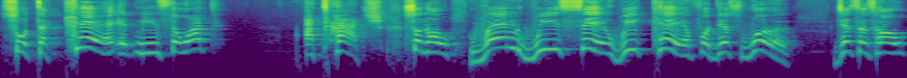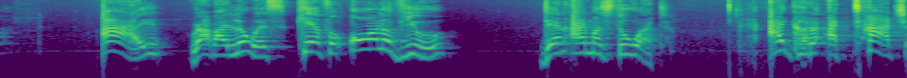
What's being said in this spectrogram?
So to care, it means to what? Attach. So now, when we say we care for this world, just as how I, Rabbi Lewis, care for all of you, then I must do what? I gotta attach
